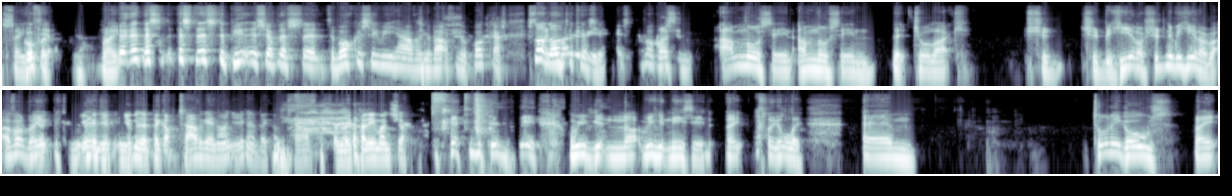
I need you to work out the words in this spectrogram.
side. Go for to it, Right? th- th- this, this, this is the beauty of this uh, democracy we have in the Battlefield podcast. It's not And by the autocracy, it's democracy. Listen, I'm not saying I'm not saying that Colak should should be here or shouldn't be here or whatever, right? You're, Because you're, gonna, you're gonna pick up Tav again, aren't you? You're gonna pick up Tav. for now Curry Muncher. the end of the day, we've got not we've got no right? Clearly. Um Tony Goals, right,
